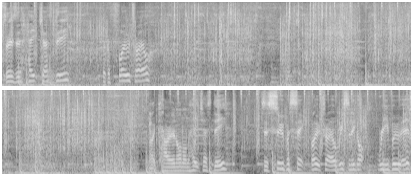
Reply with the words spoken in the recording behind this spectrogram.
So this is HSD, like a flow trail. Like carrying on on HSD. This is super sick float trail, recently got rebooted.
